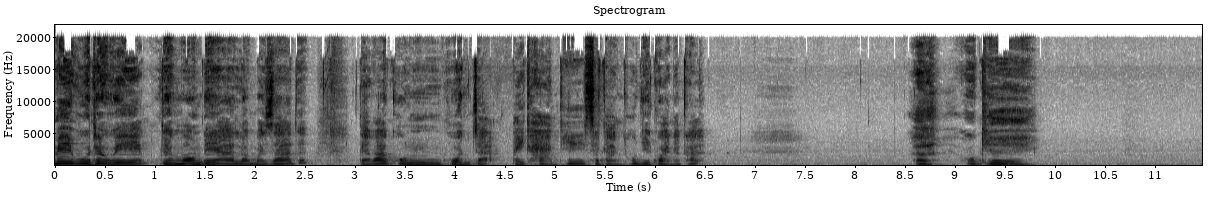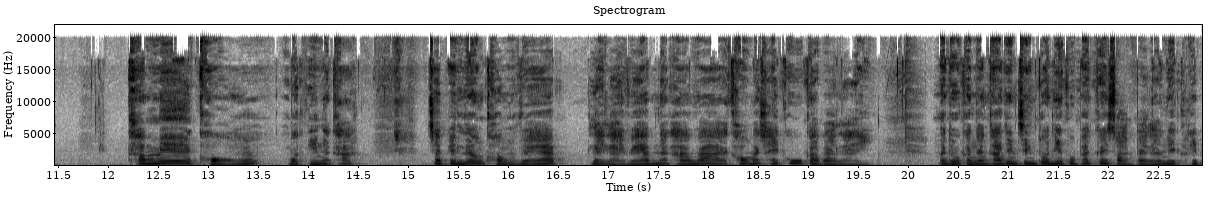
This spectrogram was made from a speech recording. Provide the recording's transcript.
mais vous devez demander à l'ambassade แต่ว่าคุณควรจะไปถามที่สถานทูตดีกว่านะคะอะโอเคคำแม่ของบทนี้นะคะ จะเป็นเรื่องของแวบ หลายๆ แวบนะคะว่าเขามาใช้คู่กับอะไร มาดูกันนะคะ จริง ๆ ตัวนี้ครูแพทย์เคยสอนไปแล้วในคลิป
